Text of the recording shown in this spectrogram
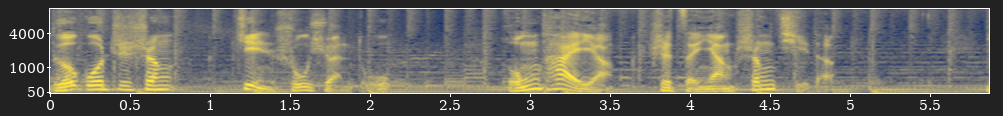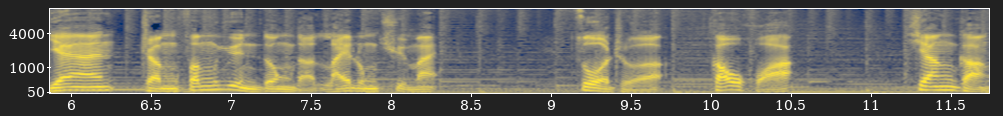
德国之声《禁书选读》：红太阳是怎样升起的？延安整风运动的来龙去脉。作者高华，香港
